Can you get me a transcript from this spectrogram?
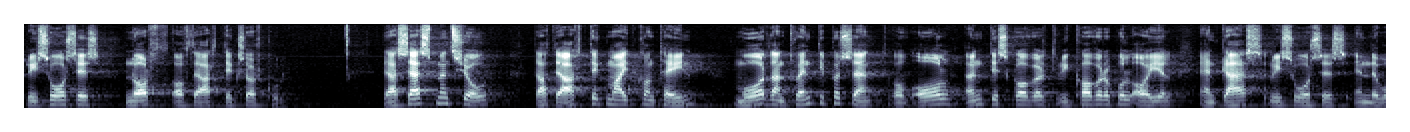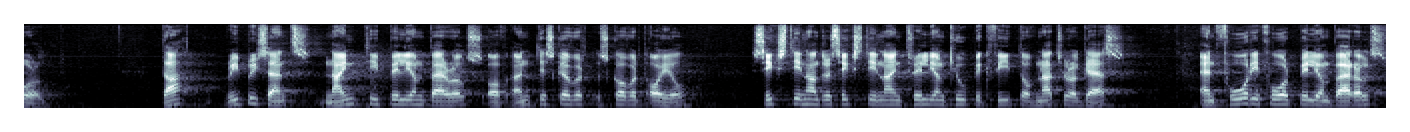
resources north of the Arctic Circle. The assessment showed that the Arctic might contain more than 20% of all undiscovered recoverable oil and gas resources in the world. That represents 90 billion barrels of undiscovered discovered oil, 1,669 trillion cubic feet of natural gas, and 44 billion barrels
